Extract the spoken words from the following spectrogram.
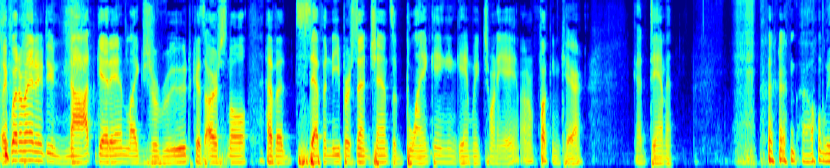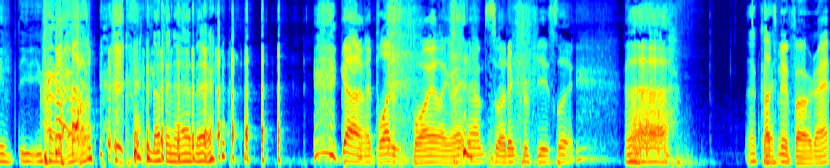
Like what am I gonna do? Not get in like Giroud because Arsenal have a seventy percent chance of blanking in game week 28. I don't fucking care. God damn it. I'll leave. You, you covered that one. Nothing to add there. God, my blood is boiling right now. I'm sweating profusely. Ugh. Okay. Let's move forward, right?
